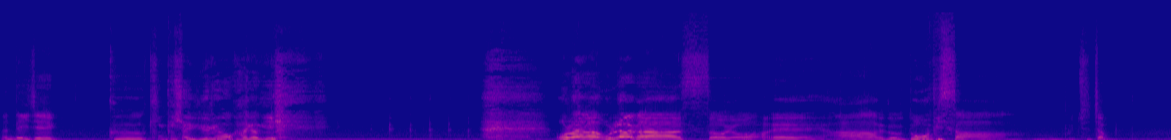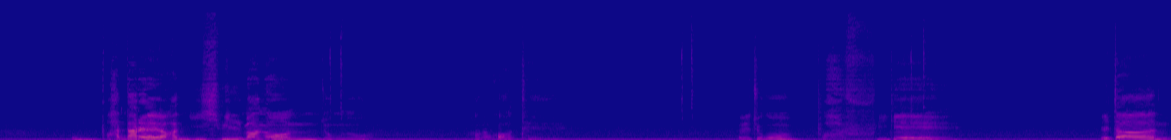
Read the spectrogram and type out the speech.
근데 이제 그 킹피셔 유료 가격이 올라가 올라갔어요. 예. 아, 너무, 비싸. 음, 진짜 음, 한 달에 한 21만 원 정도 하는 것 같아. 그래가지고 이게 일단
